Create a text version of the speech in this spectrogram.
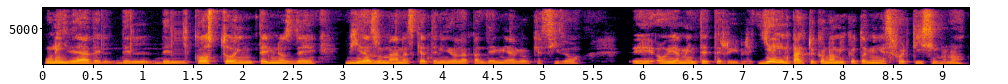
una idea del, del, costo en términos de vidas humanas que ha tenido la pandemia, algo que ha sido eh, obviamente terrible. Y el impacto económico también es fuertísimo, ¿no?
